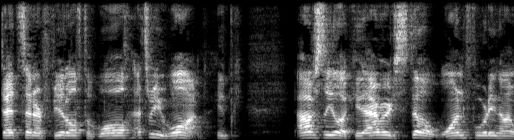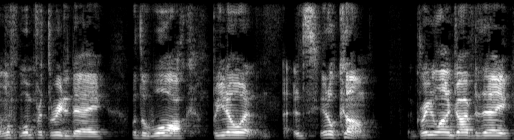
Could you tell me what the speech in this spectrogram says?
dead center field off the wall. That's what you want. He, obviously, look, he averaged still 149, one, for three today with a walk. But you know what? It's, it'll come. A great line drive today.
